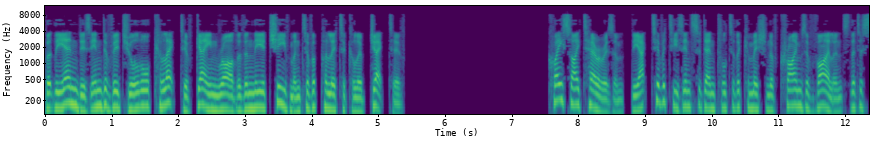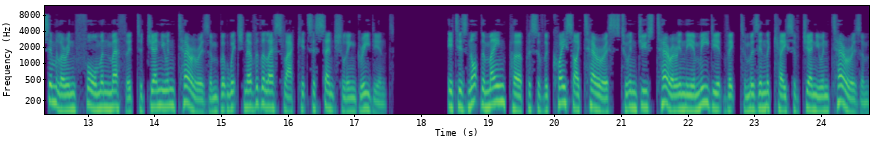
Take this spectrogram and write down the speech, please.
but the end is individual or collective gain rather than the achievement of a political objective. Quasi-terrorism, the activities incidental to the commission of crimes of violence that are similar in form and method to genuine terrorism but which nevertheless lack its essential ingredient. It is not the main purpose of the quasi-terrorists to induce terror in the immediate victim as in the case of genuine terrorism,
